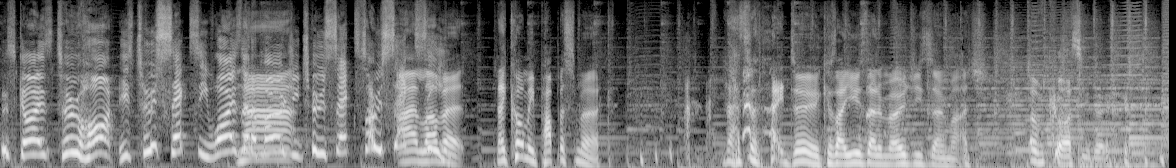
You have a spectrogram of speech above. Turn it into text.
This guy's too hot. He's too sexy. Why is that emoji too sex so sexy? I love it. They call me Papa Smirk. That's what they do because I use that emoji so much. Of course you do.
